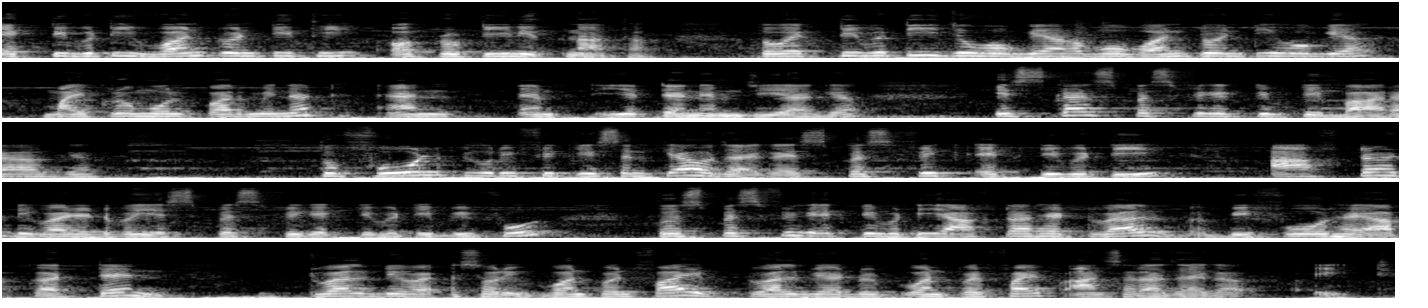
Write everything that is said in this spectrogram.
एक्टिविटी 120 थी और प्रोटीन इतना था। तो एक्टिविटी जो हो गया, वो 120 हो गया माइक्रोमोल पर मिनट एंड ये 10 एम आ गया। इसका स्पेसिफिक एक्टिविटी 12 आ गया। तो फोल्ड प्योरीफिकेशन क्या हो जाएगा? Specific activity after divided by specific activity before तो स्पेसिफिक एक्टिविटी आफ्टर है 12 बिफोर है आपका 10 12 सॉरी 1.5 12 डिवाइडेड 1.5 आंसर आ जाएगा 8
